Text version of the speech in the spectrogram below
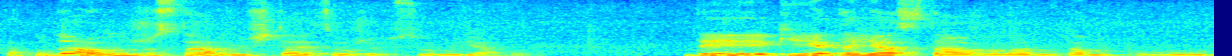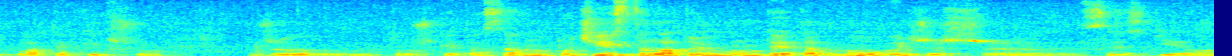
Та куди, він вже старий, вважається, вже все, ну як ну от. Деякі це я ставила, ну там, по-моєму, два таких, що вже трошки та саме, ну, почистила той ґрунт, це в новий же ж е, все зробила.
